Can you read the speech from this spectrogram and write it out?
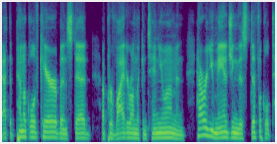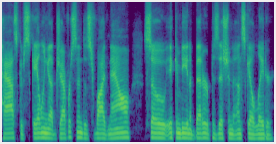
at the pinnacle of care, but instead a provider on the continuum? And how are you managing this difficult task of scaling up Jefferson to survive now so it can be in a better position to unscale later?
